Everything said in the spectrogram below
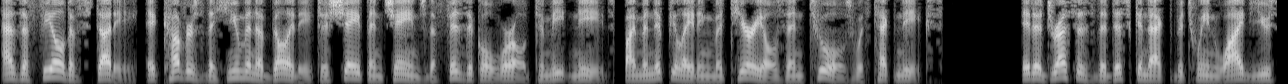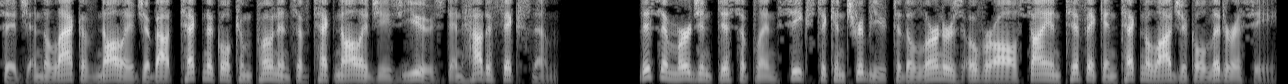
As a field of study, it covers the human ability to shape and change the physical world to meet needs, by manipulating materials and tools with techniques. It addresses the disconnect between wide usage and the lack of knowledge about technical components of technologies used and how to fix them. This emergent discipline seeks to contribute to the learner's overall scientific and technological literacy.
